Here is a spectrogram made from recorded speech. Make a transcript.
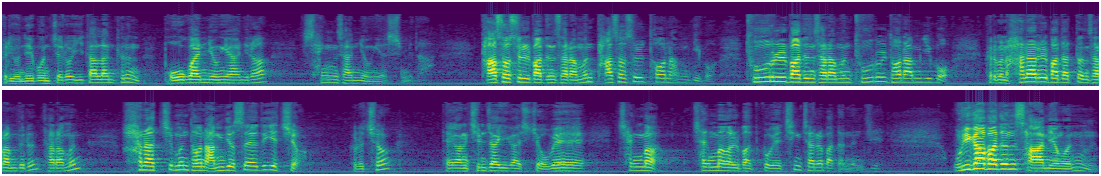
그리고 네 번째로 이 달란트는 보관용이 아니라 생산용이었습니다. 다섯을 받은 사람은 다섯을 더 남기고 둘을 받은 사람은 둘을 더 남기고 그러면 하나를 받았던 사람들은 사람은 하나쯤은 더 남겼어야 되겠죠. 그렇죠? 대강 짐작이 가시죠. 왜 책망 책망을 받고 왜 칭찬을 받았는지. 우리가 받은 사명은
